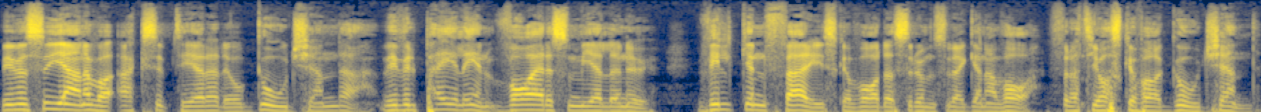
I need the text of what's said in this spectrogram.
Vi vill så gärna vara accepterade och godkända. Vi vill pejla in, vad är det som gäller nu? Vilken färg ska vardagsrumsväggarna vara för att jag ska vara godkänd?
